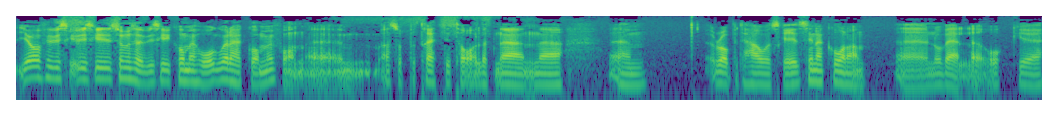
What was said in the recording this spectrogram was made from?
Ja, för vi ska, vi ska, som säger, vi ska komma ihåg var det här kommer ifrån. Eh, alltså på 30-talet när, när eh, Robert Howard skrev sina Conan-noveller och eh,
